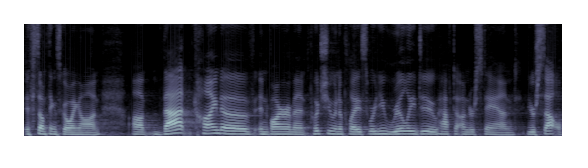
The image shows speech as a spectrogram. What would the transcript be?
if something's going on. Uh, that kind of environment puts you in a place where you really do have to understand yourself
